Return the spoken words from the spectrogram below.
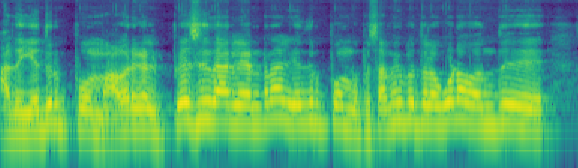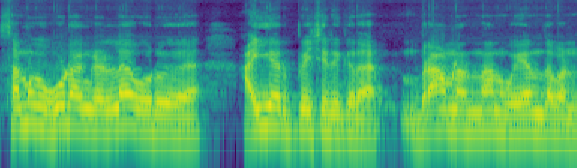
அதை எதிர்ப்போம். அவர்கள் பேசுகிறார்கள் என்றால் எதிர்ப்போம். இப்போ சமீபத்தில் கூட வந்து சமூக ஊடகங்களில் ஒரு ஐயர் பேசியிருக்கிறார். பிராமணன் தான் உயர்ந்தவன்.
